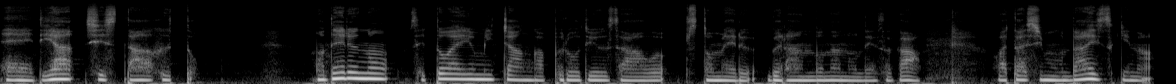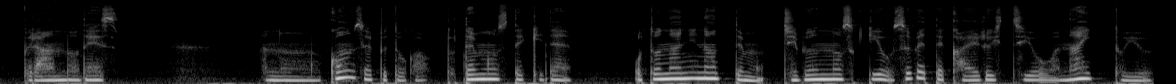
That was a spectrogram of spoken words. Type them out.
えー、ディアシスターフット。モデルの瀬戸あゆみちゃんがプロデューサーを務めるブランドなのですが私も大好きなブランドです。あの、コンセプトがとても素敵で大人になっても自分の好きを全て変える必要はないという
